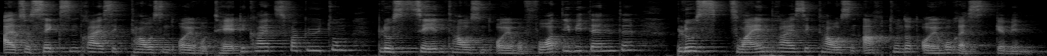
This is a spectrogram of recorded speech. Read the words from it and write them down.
also 36.000 Euro Tätigkeitsvergütung plus 10.000 Euro Vordividende plus 32.800 Euro Restgewinn.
